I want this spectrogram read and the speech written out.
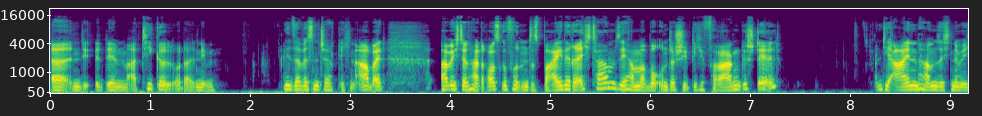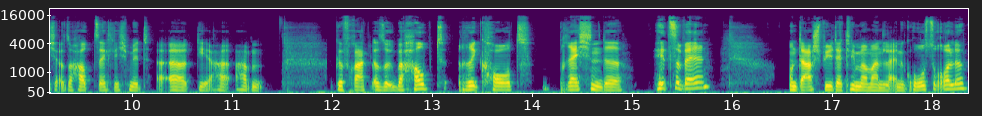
äh, in, dem Artikel oder in dem in dieser wissenschaftlichen Arbeit habe ich dann halt herausgefunden, dass beide recht haben. Sie haben aber unterschiedliche Fragen gestellt. Die einen haben sich nämlich also hauptsächlich mit, äh, die haben gefragt, also überhaupt rekordbrechende Hitzewellen. Und da spielt der Klimawandel eine große Rolle.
